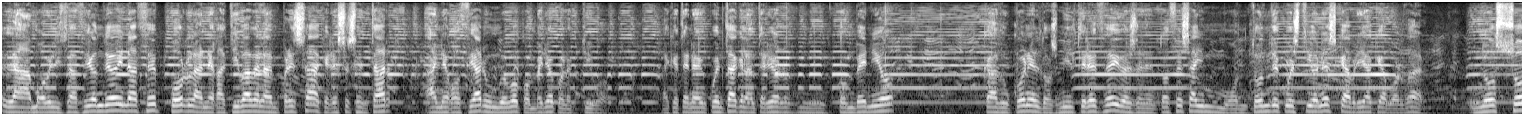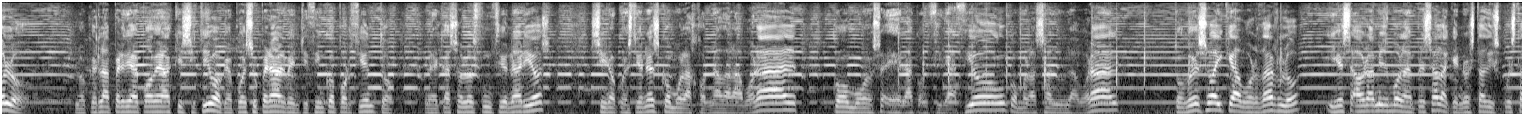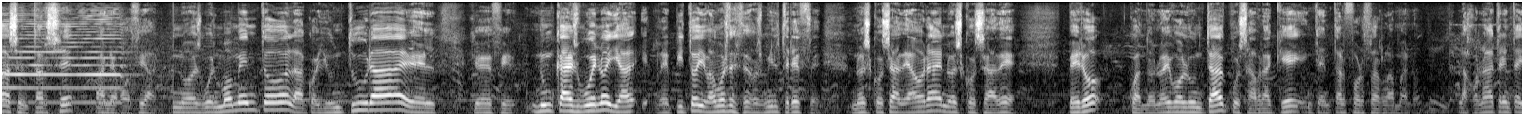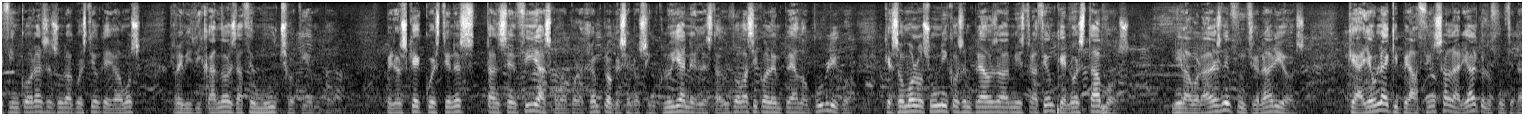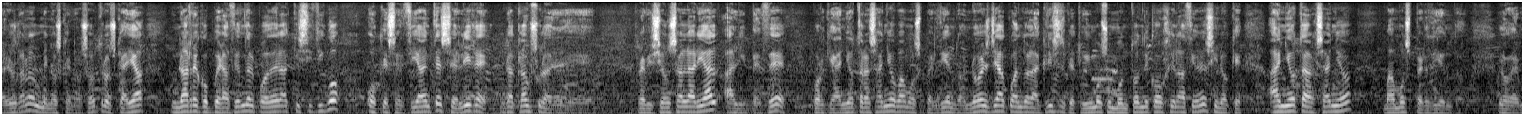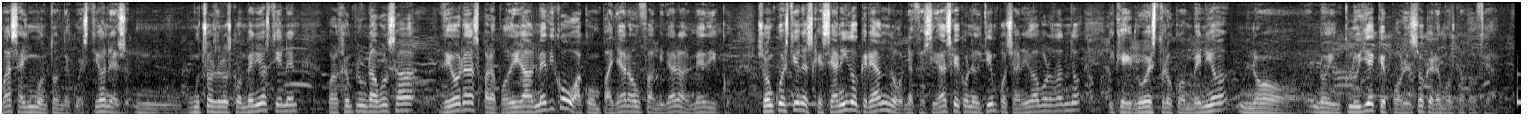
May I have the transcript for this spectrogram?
La movilización de hoy nace por la negativa de la empresa a quererse sentar a negociar un nuevo convenio colectivo. Hay que tener en cuenta que el anterior mm, convenio caducó en el 2013 y desde entonces hay un montón de cuestiones que habría que abordar. No solo lo que es la pérdida de poder adquisitivo, que puede superar el 25% en el caso de los funcionarios, sino cuestiones como la jornada laboral, como eh, la conciliación, como la salud laboral. Todo eso hay que abordarlo y es ahora mismo la empresa la que no está dispuesta a sentarse a negociar. No es buen momento, la coyuntura, el, quiero decir, nunca es bueno y ya, repito, llevamos desde 2013. No es cosa de ahora, no es cosa de... Pero cuando no hay voluntad, pues habrá que intentar forzar la mano. La jornada de 35 horas es una cuestión que llevamos reivindicando desde hace mucho tiempo. Pero es que cuestiones tan sencillas como, por ejemplo, que se nos incluya en el Estatuto Básico del Empleado Público, que somos los únicos empleados de la Administración que no estamos, ni laborales ni funcionarios, que haya una equiparación salarial, que los funcionarios ganan menos que nosotros, que haya una recuperación del poder adquisitivo o que sencillamente se ligue una cláusula de revisión salarial al IPC, porque año tras año vamos perdiendo. No es ya cuando la crisis que tuvimos un montón de congelaciones, sino que año tras año vamos perdiendo. Lo demás hay un montón de cuestiones. Mm, muchos de los convenios tienen, por ejemplo, una bolsa de horas para poder ir al médico o acompañar a un familiar al médico. Son cuestiones que se han ido creando, necesidades que con el tiempo se han ido abordando y que nuestro convenio no, no incluye, que por eso queremos negociar.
